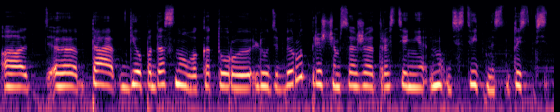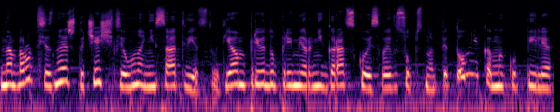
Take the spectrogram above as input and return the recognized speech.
та геоподоснова, которую люди берут, прежде чем сажают растения, ну, действительности. То есть, наоборот, все знают, что чаще всего оно не соответствует. Я вам приведу пример не городской, своего собственного питомника. Мы купили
